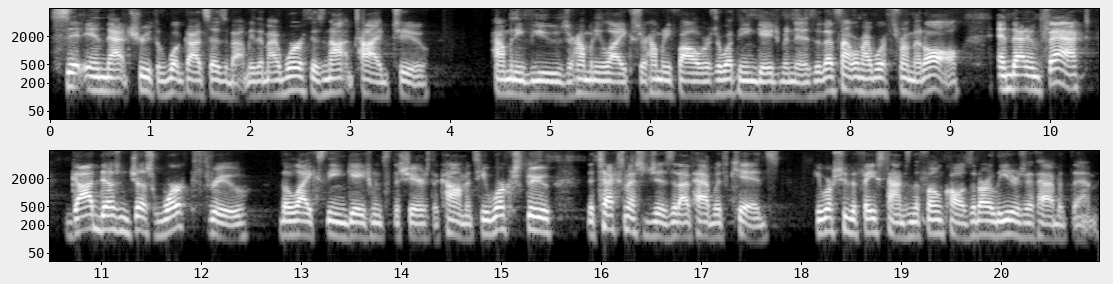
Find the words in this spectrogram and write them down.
sit in that truth of what God says about me. That my worth is not tied to how many views or how many likes or how many followers or what the engagement is. That that's not where my worth's from at all. And that in fact, God doesn't just work through the likes, the engagements, the shares, the comments. He works through the text messages that I've had with kids. He works through the FaceTimes and the phone calls that our leaders have had with them.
